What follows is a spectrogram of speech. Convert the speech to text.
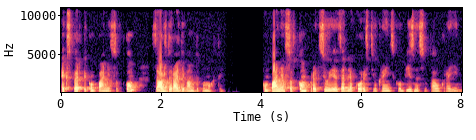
Експерти компанії Softcom завжди раді вам допомогти. Компанія Softcom працює задля користі українського бізнесу та України.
